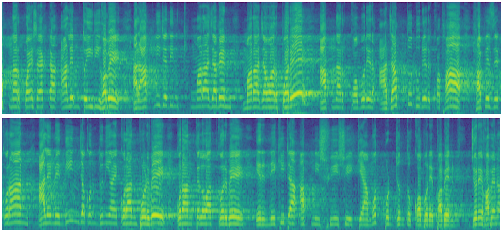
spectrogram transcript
আপনার পয়সা একটা আলেম তৈরি হবে, আর আপনি যেদিন মারা যাবেন, মারা যাওয়ার পরে আপনার কবরের আজাব তো দূরের কথা। হাফেজে কোরআন, আলেমে দিন যখন দুনিয়ায় কোরআন পড়বে, কোরআন তেলাওয়াত করবে, এর নেকিটা আপনি শুয়ে শুয়ে কেয়ামত পর্যন্ত কবরে পাবেন। জোরে হবে না,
